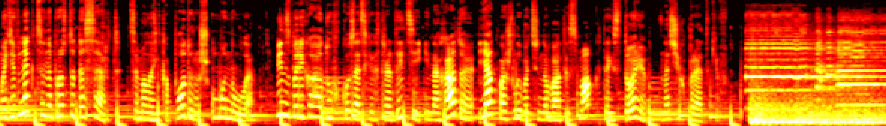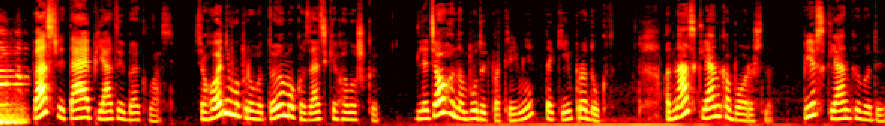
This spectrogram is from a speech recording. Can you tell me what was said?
Медівник це не просто десерт, це маленька подорож у минуле. Він зберігає дух козацьких традицій і нагадує, як важливо цінувати смак та історію наших предків. Вас вітає п'ятий Б клас. Сьогодні ми приготуємо козацькі галушки. Для цього нам будуть потрібні такі продукти: одна склянка борошна, пів склянки води,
